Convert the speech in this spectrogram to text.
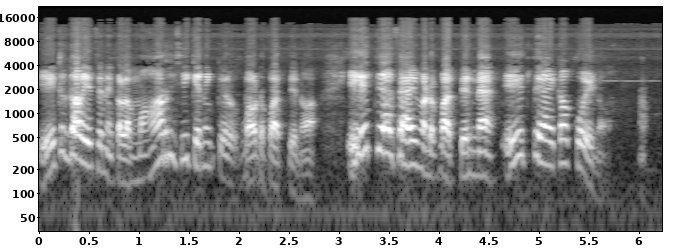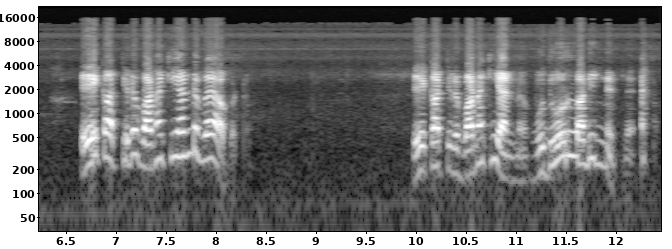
ඒක ගවේෂණය කළා මහා ඍෂි කෙනෙක් බවට පත් වෙනවා. ඒත් එයා සෑයීමටපත් වෙන්නේ නැහැ. ඒත් එයා එකක් හොයනවා. ඒ කට්ටියට බණ කියන්න බෑ අපට. ඒ කට්ටියට බණ කියන්න බුදුවරු වඩින්නෙත් නැහැ.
